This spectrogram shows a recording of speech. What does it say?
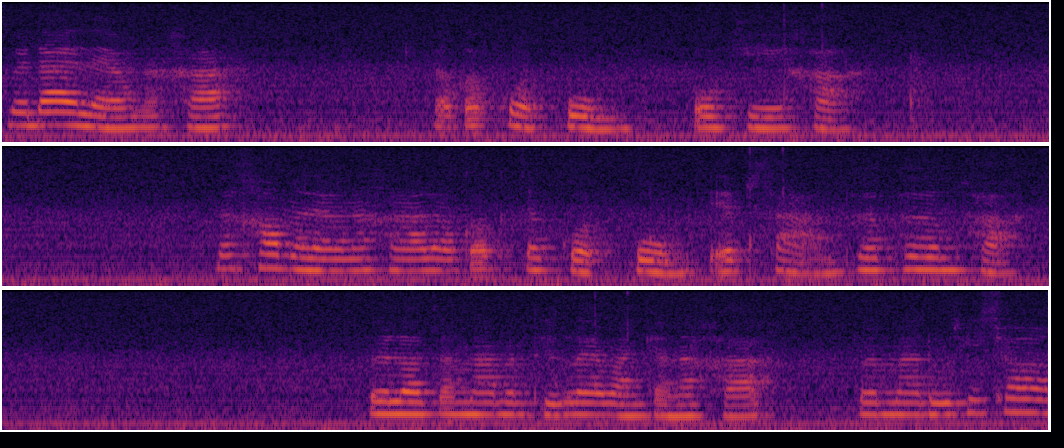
เมื่อได้แล้วนะคะ แล้วก็กดปุ่มโอเคค่ะ เมื่อเข้ามาแล้วนะคะ เราก็จะกดปุ่ม F3 เพื่อเพิ่มค่ะ โดยเราจะมาบันทึกรายวันกันนะคะ โดยมาดูที่ช่อง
